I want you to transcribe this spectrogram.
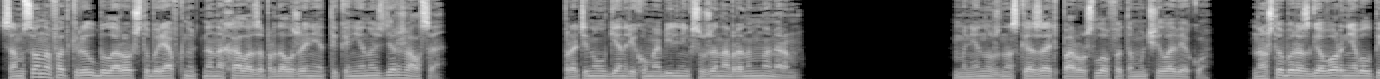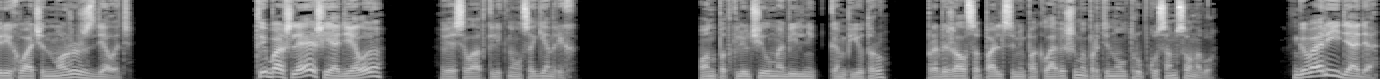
Самсонов открыл было рот, чтобы рявкнуть на нахала за продолжение тыканья, но сдержался. Протянул Генриху мобильник с уже набранным номером. «Мне нужно сказать пару слов этому человеку, но чтобы разговор не был перехвачен, можешь сделать?» «Ты башляешь, я делаю», — весело откликнулся Генрих. Он подключил мобильник к компьютеру, пробежался пальцами по клавишам и протянул трубку Самсонову. «Говори, дядя!»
